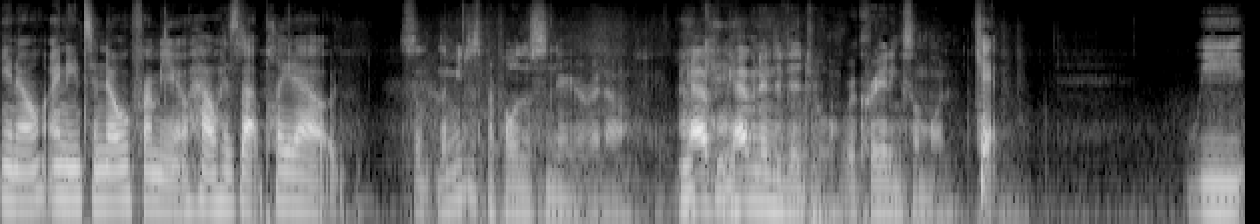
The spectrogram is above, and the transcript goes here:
You know, I need to know from you how has that played out. So let me just propose a scenario right now. We have we have an individual. We're creating someone. Okay. We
